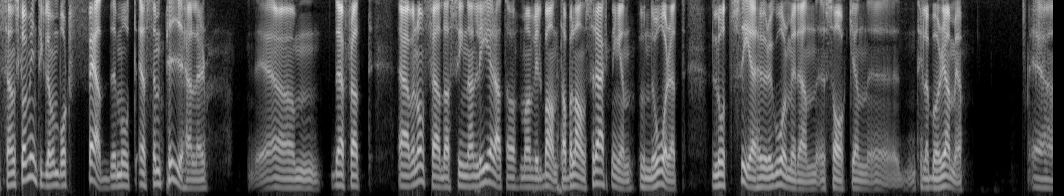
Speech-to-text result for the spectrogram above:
Sen ska vi inte glömma bort Fed mot S&P heller. Därför att även om Fed har signalerat att man vill banta balansräkningen under året, låt se hur det går med den eh, saken eh, till att börja med. Eh,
